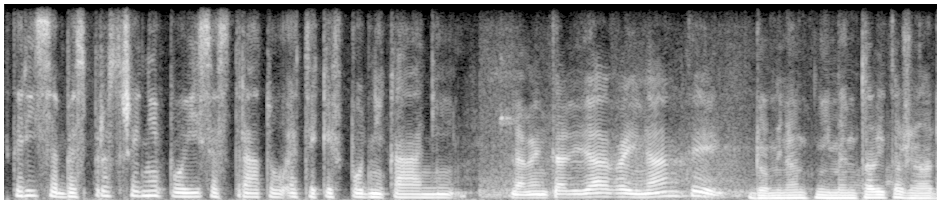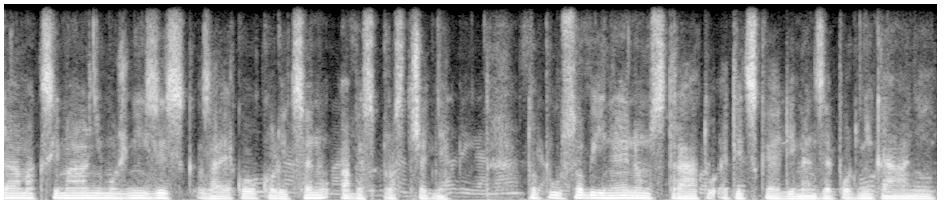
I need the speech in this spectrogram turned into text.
který se bezprostředně pojí se ztrátou etiky v podnikání. Dominantní mentalita žádá maximální možný zisk za jakoukoliv cenu a bezprostředně. To působí nejenom ztrátu etické dimenze podnikání,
